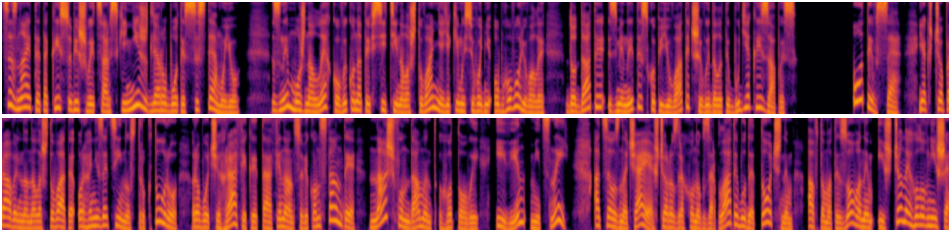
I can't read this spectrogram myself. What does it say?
Це, знаєте, такий собі швейцарський ніж для роботи з системою. З ним можна легко виконати всі ті налаштування, які ми сьогодні обговорювали, додати, змінити, скопіювати чи видалити будь-який запис. От і все. Якщо правильно налаштувати організаційну структуру, робочі графіки та фінансові константи, наш фундамент готовий, і він міцний. А це означає, що розрахунок зарплати буде точним, автоматизованим і, що найголовніше,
